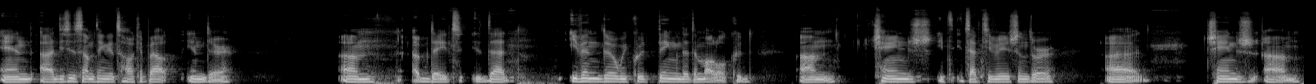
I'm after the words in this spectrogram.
And uh, this is something they talk about in their um, update is that even though we could think that the model could um, change its, its, activations or uh, change um,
